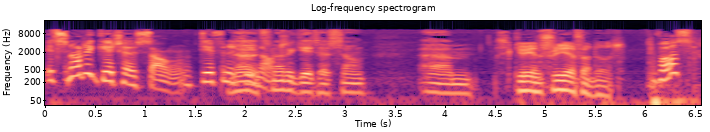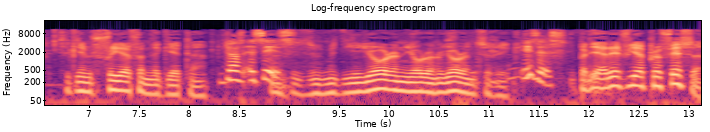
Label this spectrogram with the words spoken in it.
It's not a ghetto song, definitely no, it's not. not a ghetto song. Um, Sie gehen früher von das. Was? Sie gehen früher von der Gitter. Does it Das is? ist mit Jahren, Jahren, Jahren zurück. Is it? Aber er redet wie ein Professor.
